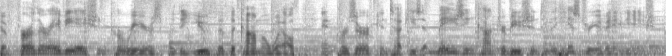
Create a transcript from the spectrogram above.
to further aviation careers for the youth of the Commonwealth and preserve Kentucky's amazing contribution to the history of aviation.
